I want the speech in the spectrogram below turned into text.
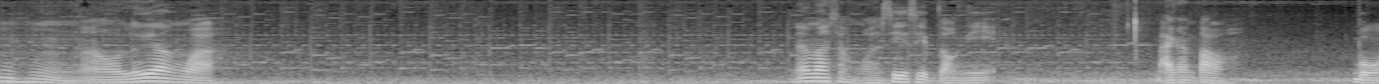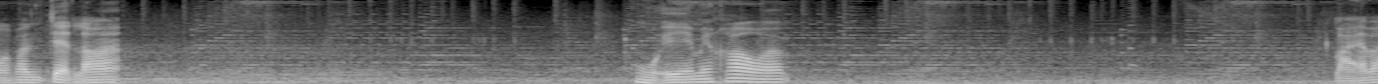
อือหือเอาเรื่องว่ะ ได้มา 240 ดอกนี้ ไปกันต่อ บวกมาพันเจ็ดแล้วอะโหเอไม่เข้าครับ ไหลไป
